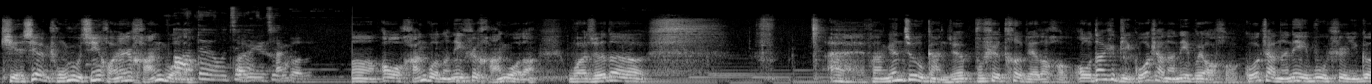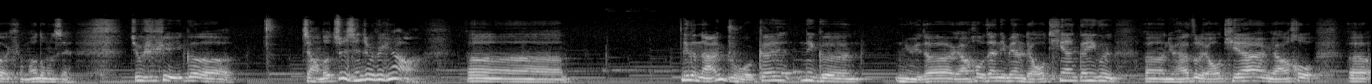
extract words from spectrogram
铁线虫入侵》，好像是韩国的。对，我记得是韩国的。嗯哦，韩国的那是韩国的，我觉得。哎，反正就感觉不是特别的好哦，但是比国产的那部要好。国产的那一部是一个什么东西？就是是一个讲的剧情就是这样，呃，那个男主跟那个女的，然后在那边聊天，跟一个呃女孩子聊天，然后呃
